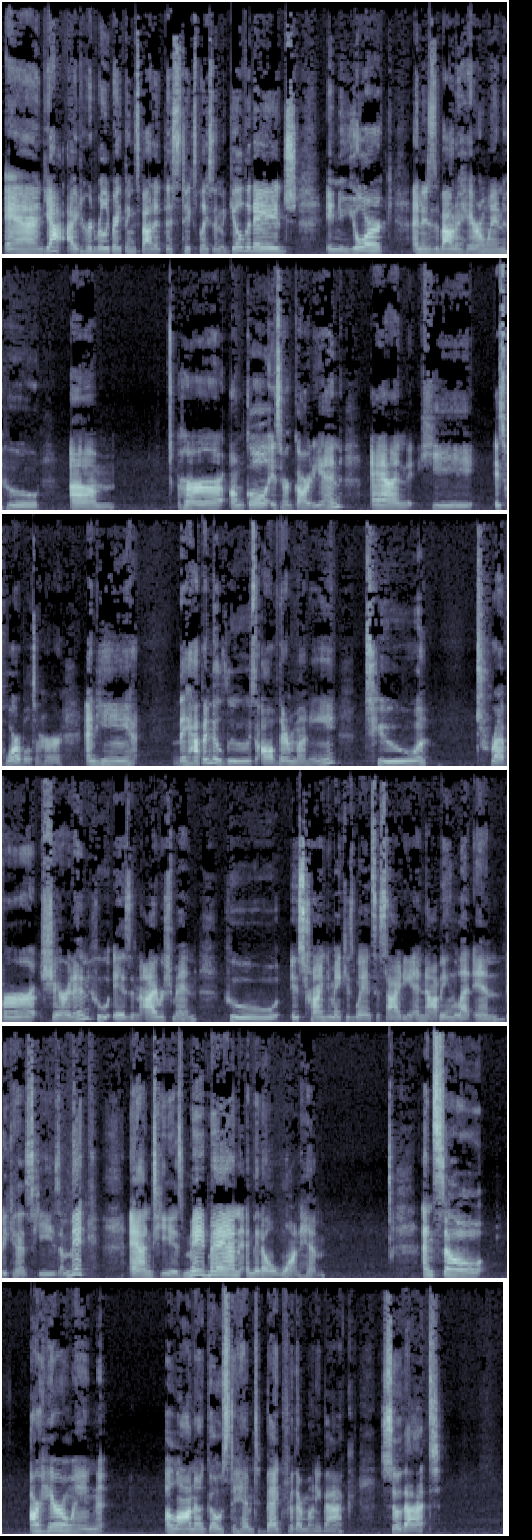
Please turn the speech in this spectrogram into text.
and yeah, I'd heard really great things about it. This takes place in the Gilded Age in New York, and it is about a heroine who, um, her uncle is her guardian, and he is horrible to her. And he, they happen to lose all of their money to Trevor Sheridan, who is an Irishman who is trying to make his way in society and not being let in because he's a Mick and he is made man and they don't want him. And so our heroine, Alana, goes to him to beg for their money back so that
